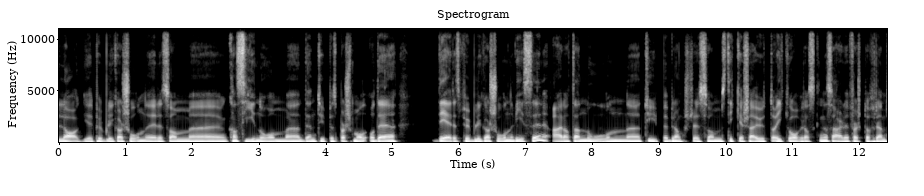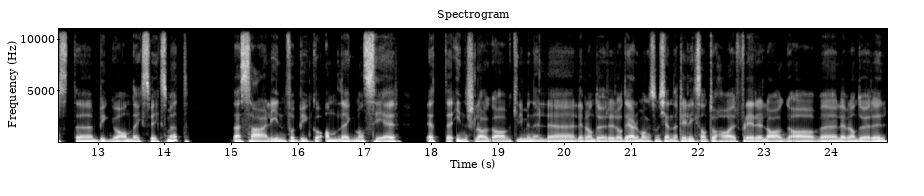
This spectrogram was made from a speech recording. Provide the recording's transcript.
lager publikasjoner som eh, kan si noe om den type spørsmål. Og det deres publikasjon viser, er at det er noen type bransjer som stikker seg ut, og ikke overraskende så er det først og fremst bygge- og anleggsvirksomhet. Det er særlig innenfor bygg og anlegg man ser et innslag av kriminelle leverandører. Og det er det mange som kjenner til. Du har flere lag av eh, leverandører.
